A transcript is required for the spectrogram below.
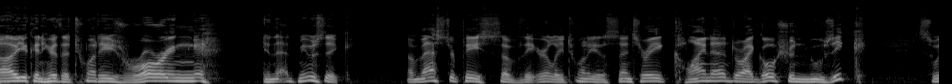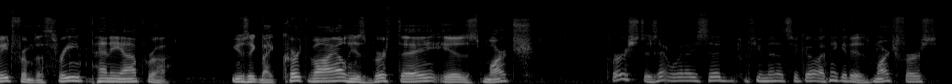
Uh, you can hear the 20s roaring in that music. A masterpiece of the early 20th century, Kleine Dreigroschen Musik, suite from the Three Penny Opera. Music by Kurt Weill. His birthday is March 1st. Is that what I said a few minutes ago? I think it is, March 1st.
